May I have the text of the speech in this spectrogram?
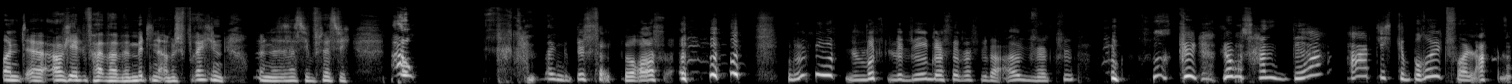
und äh, auf jeden Fall waren wir mitten am Sprechen und dann sagt sie plötzlich, au, mein Gebiss fällt mir raus. wir mussten sehen, dass wir das wieder einsetzen. Die Jungs haben derartig gebrüllt vor Lachen.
